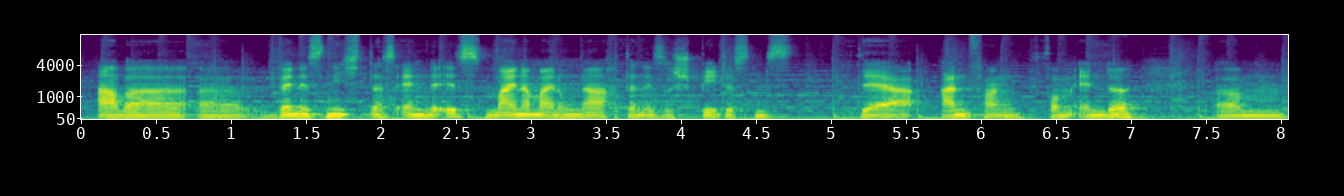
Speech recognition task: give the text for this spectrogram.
Aber äh, wenn es nicht das Ende ist, meiner Meinung nach, dann ist es spätestens der Anfang vom Ende. Ähm,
